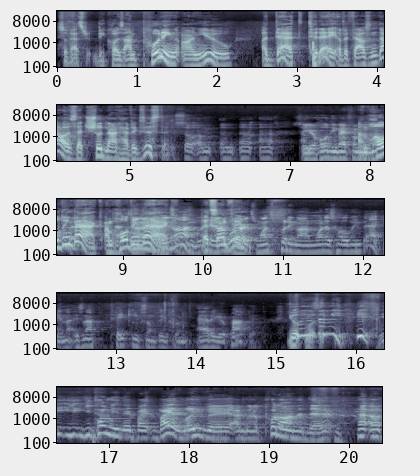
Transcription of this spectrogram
So that's because I'm putting on you a debt today of thousand dollars that should not have existed. So um, um uh, uh, So you're holding back from I'm holding back. I'm holding back. That's something. Words. One's putting on, one is holding back. You're not, he's not taking something from out of your pocket. What You, does that mean? You, you, you tell me that by by a loive, I'm going to put on the debt. Uh,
